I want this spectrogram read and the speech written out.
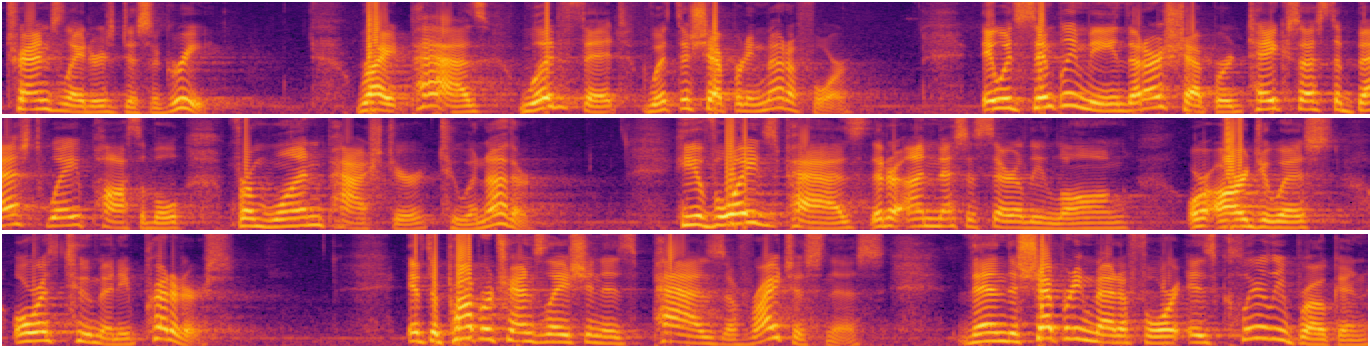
Translators disagree. Right paths would fit with the shepherding metaphor. It would simply mean that our shepherd takes us the best way possible from one pasture to another. He avoids paths that are unnecessarily long or arduous or with too many predators. If the proper translation is paths of righteousness, then the shepherding metaphor is clearly broken,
